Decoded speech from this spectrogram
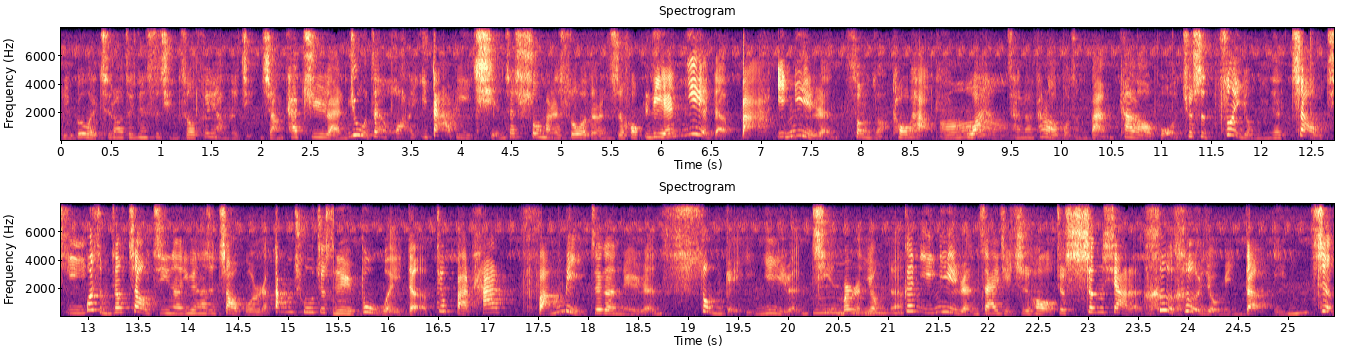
吕不韦知道这件事情之后，非常的紧张，他居然又在花了一大笔钱，在收买了所有的人之后，连夜的把嬴异人送走，偷跑。哦，哇，惨了，他老婆怎么办？他老婆就是最有名的赵姬。为什么叫赵姬呢？因为她是赵国人，当初就是吕不韦的。就把他房里这个女人送给银艺人解闷儿用的，跟银艺人在一起之后，就生下了赫赫有名的嬴政。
